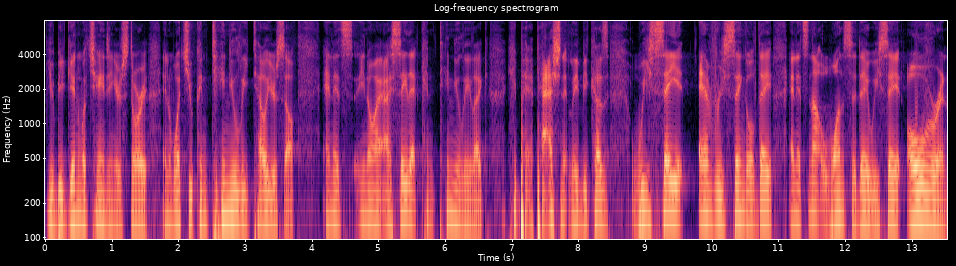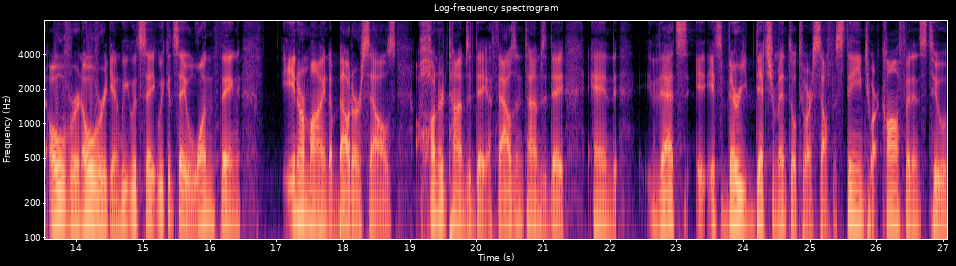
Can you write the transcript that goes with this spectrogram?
you begin with changing your story and what you continually tell yourself. And it's, you know, I, I say that continually, like passionately, because we say it every single day. And it's not once a day we say it over and over and over again. We would say we could say one thing in our mind about ourselves a hundred times a day a thousand times a day. And that's it's very detrimental to our self-esteem to our confidence to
